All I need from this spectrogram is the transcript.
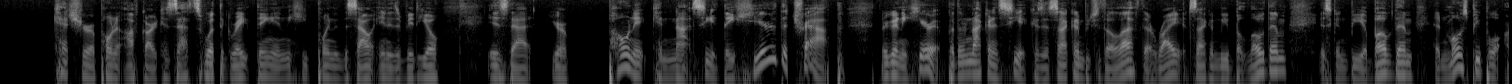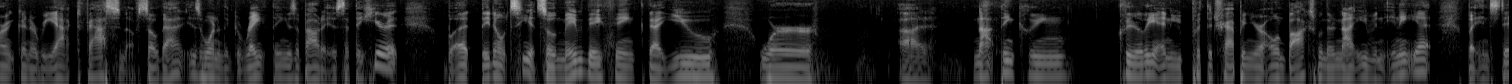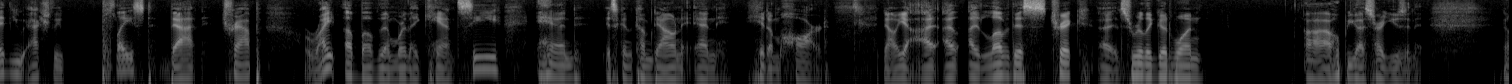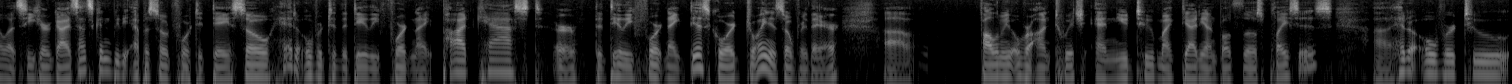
catch your opponent off guard because that's what the great thing and he pointed this out in his video is that your opponent cannot see it. They hear the trap, they're going to hear it, but they're not going to see it because it's not going to be to the left, the right, it's not going to be below them, it's going to be above them, and most people aren't going to react fast enough. So that is one of the great things about it is that they hear it, but they don't see it. So maybe they think that you were uh, not thinking clearly and you put the trap in your own box when they're not even in it yet, but instead you actually placed that trap right above them where they can't see, and it's going to come down and hit them hard. Now, yeah, I I, I love this trick. Uh, it's a really good one. Uh, I hope you guys start using it. Now, let's see here, guys. That's going to be the episode for today. So, head over to the Daily Fortnite podcast or the Daily Fortnite Discord. Join us over there. Uh, follow me over on Twitch and YouTube, Mike Daddy on both of those places. Uh, head over to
